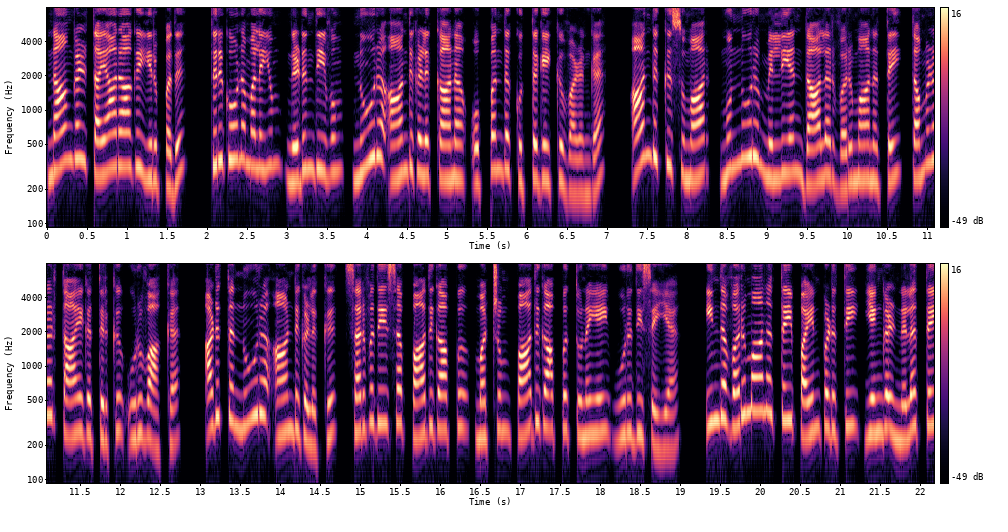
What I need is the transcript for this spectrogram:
நாங்கள் தயாராக இருப்பது திருகோணமலையும் நெடுந்தீவும் நூறு ஆண்டுகளுக்கான ஒப்பந்த குத்தகைக்கு வழங்க ஆண்டுக்கு சுமார் முன்னூறு மில்லியன் டாலர் வருமானத்தை தமிழர் தாயகத்திற்கு உருவாக்க அடுத்த நூறு ஆண்டுகளுக்கு சர்வதேச பாதுகாப்பு மற்றும் பாதுகாப்பு துணையை உறுதி செய்ய இந்த வருமானத்தை பயன்படுத்தி எங்கள் நிலத்தை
